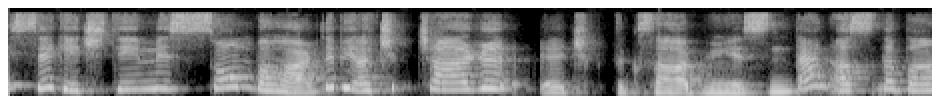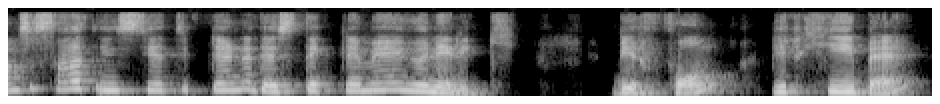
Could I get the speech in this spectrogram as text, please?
ise geçtiğimiz sonbaharda bir açık çağrı e, çıktık saha bünyesinden. Aslında bağımsız sanat inisiyatiflerini desteklemeye yönelik bir fon, bir hibe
